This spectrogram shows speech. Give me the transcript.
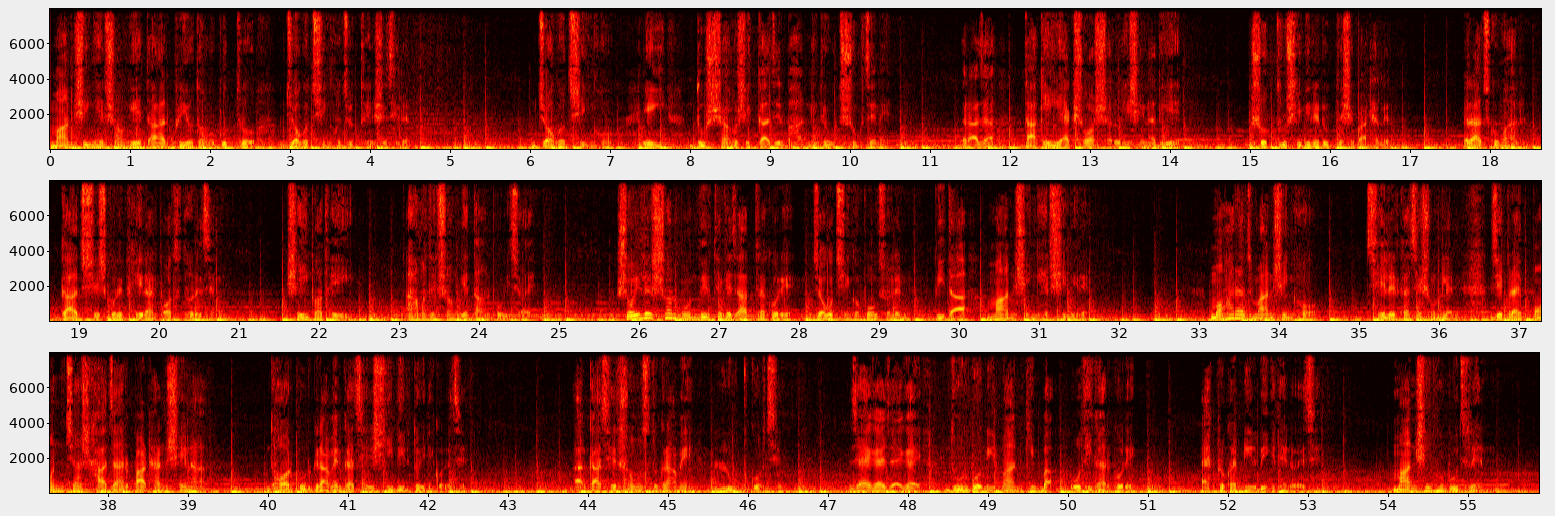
মানসিংহের সঙ্গে তার প্রিয়তম পুত্র জগৎ সিংহ যুদ্ধে এসেছিলেন। জগৎ সিংহ এই দুঃসাহসিক কাজের ভার নিতে উৎসুক জেনে রাজা তাকেই একশো অশ্বারোহী সেনা দিয়ে শত্রু শিবিরের উদ্দেশ্যে পাঠালেন। রাজকুমার কাজ শেষ করে ফেরার পথ ধরেছেন। সেই পথেই আমাদের সঙ্গে তাঁর পরিচয়। শৈলেশ্বর মন্দির থেকে যাত্রা করে জগৎসিংহ পৌঁছলেন পিতা মানসিংহের শিবিরে। মহারাজ মানসিংহ ছেলের কাছে শুনলেন যে প্রায় পঞ্চাশ হাজার পাঠান সেনা ধরপুর গ্রামের কাছে শিবির তৈরি করেছে আর কাছের সমস্ত গ্রামে লুট করছে। জায়গায় জায়গায় দুর্গ নির্মাণ কিংবা অধিকার করে এক প্রকার নির্বিঘ্নে রয়েছে। মানসিংহ বুঝলেন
